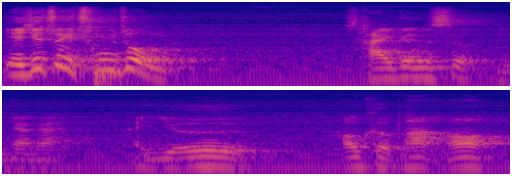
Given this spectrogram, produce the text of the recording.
也就最出众的财跟色。你看看，哎呦，好可怕哦！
